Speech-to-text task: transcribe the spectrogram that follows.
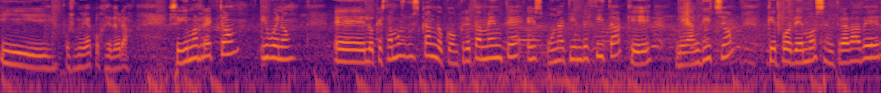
y pues muy acogedora. Seguimos recto y bueno, eh, lo que estamos buscando concretamente es una tiendecita que me han dicho que podemos entrar a ver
